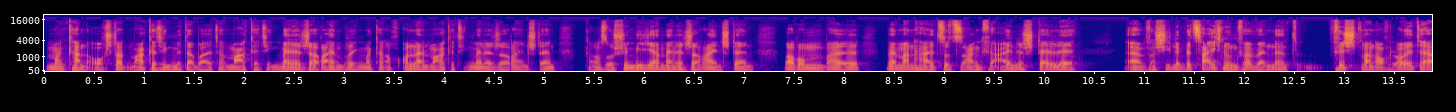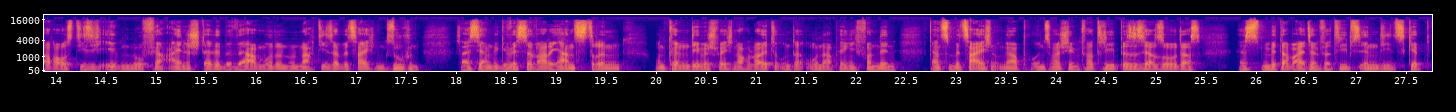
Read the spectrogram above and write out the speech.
man kann auch statt Marketing-Mitarbeiter Marketing-Manager reinbringen, man kann auch Online-Marketing-Manager reinstellen, man kann auch Social-Media-Manager reinstellen. Warum? Weil wenn man halt sozusagen für eine Stelle äh, verschiedene Bezeichnungen verwendet, fischt man auch Leute heraus, die sich eben nur für eine Stelle bewerben oder nur nach dieser Bezeichnung suchen. Das heißt, sie haben eine gewisse Varianz drin und können dementsprechend auch Leute unter, unabhängig von den ganzen Bezeichnungen abholen. Zum Beispiel im Vertrieb ist es ja so, dass es Mitarbeiter im Vertriebsinnendienst gibt,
